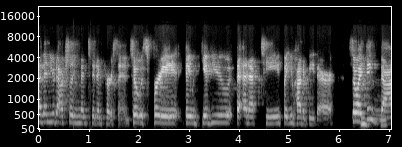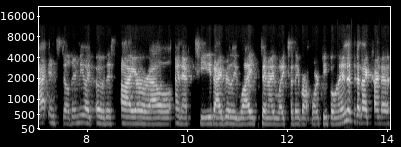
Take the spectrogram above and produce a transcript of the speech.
and then you'd actually mint it in person. So it was free. They would give you the NFT, but you had to be there. So I think mm-hmm. that instilled in me like, oh, this IRL NFT that I really liked, and I liked how they brought more people in, and then I kind of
